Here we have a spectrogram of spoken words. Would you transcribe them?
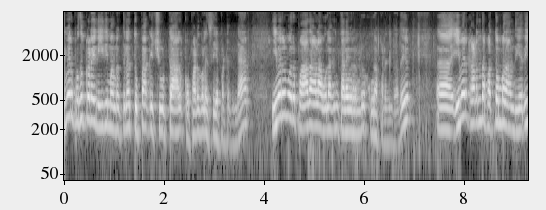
இவர் புதுக்கடை நீதிமன்றத்தில் துப்பாக்கிச் சூட்டால் படுகொலை செய்யப்பட்டிருக்கின்றார் இவரும் ஒரு பாதாள உலகின் தலைவர் என்று கூறப்படுகின்றது. இவர் கடந்த பத்தொன்பதாம் தேதி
